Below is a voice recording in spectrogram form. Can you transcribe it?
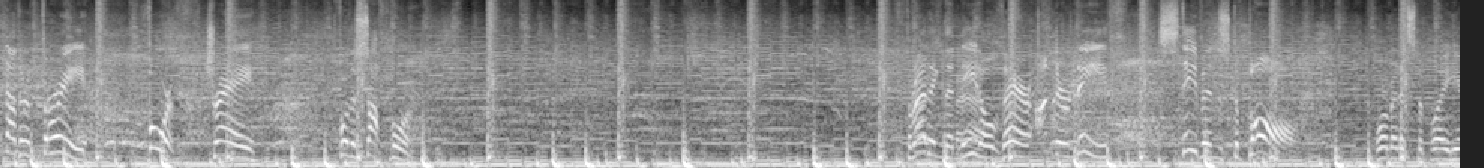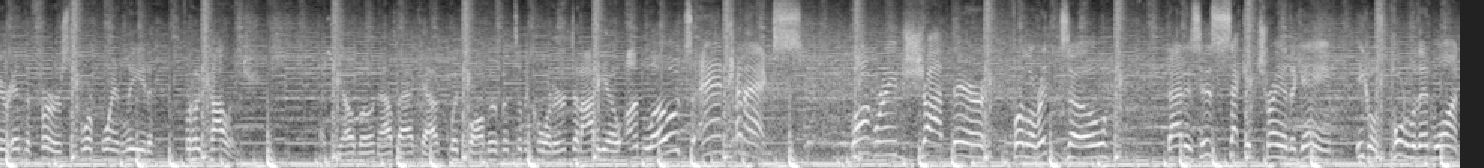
another three. Fourth tray for the sophomore. Threading the needle there underneath. Stevens to ball. Four minutes to play here in the first. Four-point lead for Hood College. At the elbow, now back out. Quick ball movement to the corner. Donadio unloads and connects. Long-range shot there for Lorenzo. That is his second tray of the game. Eagles pulled within one.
